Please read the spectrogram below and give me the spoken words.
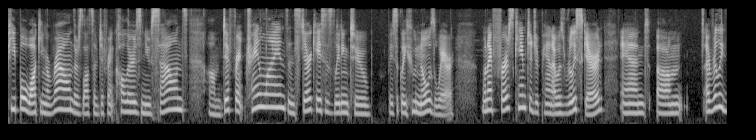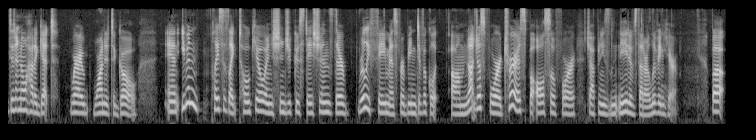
people walking around, there's lots of different colors, new sounds, um, different train lines, and staircases leading to basically who knows where. When I first came to Japan, I was really scared and um, I really didn't know how to get where I wanted to go. And even places like Tokyo and Shinjuku stations, they're really famous for being difficult, um, not just for tourists, but also for Japanese natives that are living here. But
